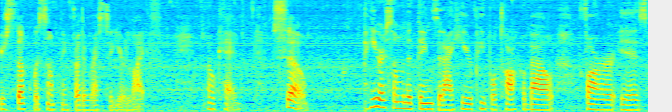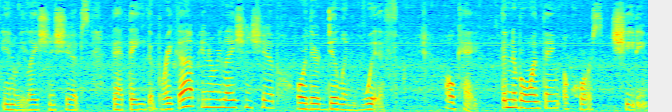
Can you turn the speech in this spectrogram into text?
you're stuck with something for the rest of your life. Okay, so here are some of the things that I hear people talk about far as in relationships that they either break up in a relationship or they're dealing with. Okay, the number one thing, of course, cheating.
